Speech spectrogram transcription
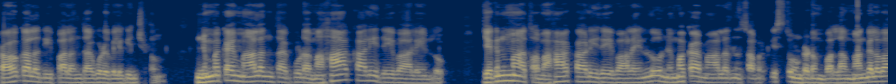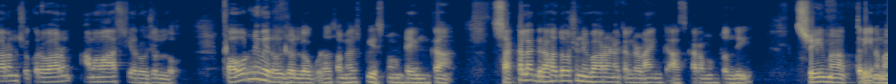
రాహుకాల దీపాలంతా కూడా వెలిగించడం నిమ్మకాయ మాలంతా కూడా మహాకాళి దేవాలయంలో జగన్మాత మహాకాళి దేవాలయంలో నిమ్మకాయ మాలను సమర్పిస్తూ ఉండడం వల్ల మంగళవారం శుక్రవారం అమావాస్య రోజుల్లో పౌర్ణమి రోజుల్లో కూడా సమర్పిస్తూ ఉంటే ఇంకా సకల గ్రహదోష నివారణ కలగడానికి ఆస్కారం ఉంటుంది. శ్రీమాత్రి నమ.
